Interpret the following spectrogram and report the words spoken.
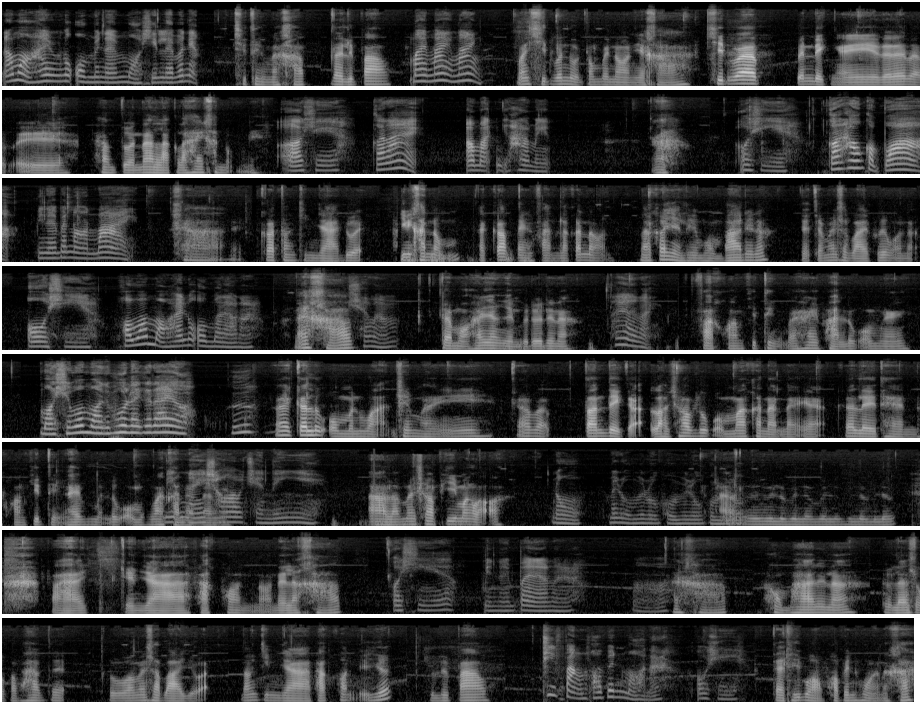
แล้วหมอให้ลูกอมไปไหนหมอคิดเลยปะเนี่ย คิดถึงนะครับ ได้หรือเปล่า ไม่ไม่ไม่ไม่คิดว่าหนูต้องไปนอนไงคะ คิดว่าเป็นเด็กไงจะได้แบบเออทำตัวน่ารักแล้วให้ขนมไงโอเค ก็ได้ เอามาอีกห้าเมตรอะโอเค ก็เท่ากับว่ามีนายไปนอนได้ใช่ก็ต้องกินยาด้วย กินขนมแล้วก็แปรงฟันแล้วก็นอน แล้วก็อย่าลืมห่มผ้าด้วยนะ เดี๋ยวจะไม่สบายเพิ่มเอานะโอเค เพราะว่าหมอให้ลูกอมมาแล้วนะได้ครับแค่นั้นแต่หมอให้อย่างอื่นไปด้วยด้วยนะ ให้อะไร ฝากความคิดถึงไปให้ผ่านลูกอมไง หมอคิดว่าหมอจะพูดอะไรก็ได้เหรอเออไม่ก็ลูกอมมันหวานใช่ไหม ก็แบบตอนเด็กอะเราชอบลูกอมมากขนาดไหนอะก็เลยแทนความคิดถึงให้เหมือนลูกอมมากมีขนาดนายนั้นชไงอบแคนดี้อ้าวแล้วไม่ชอบพี่มั้งเหรอโนไม่รู้ไม่รู้ผมไม่รู้ผมอ้าไม่วรู้ ไม่รู้ไม่รู้ไม่รู้ไม่รู้ไม่รู้ ไปกินยาพักผ่อนนอนได้แล้วครับโอเคมีนายไปแล้วนะอ๋อนะครับห่มผ้าด้วยนะ ดูแลสุขภาพด้วยรู้ว่าไม่สบายอยู่อะต้องกินยาพักผ่อนเยอะๆรู้หรือเปล่าที่ฟังเพราะเป็นหมอนะ โอเค แต่ที่บอกเพราะเป็นห่วงนะคะ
